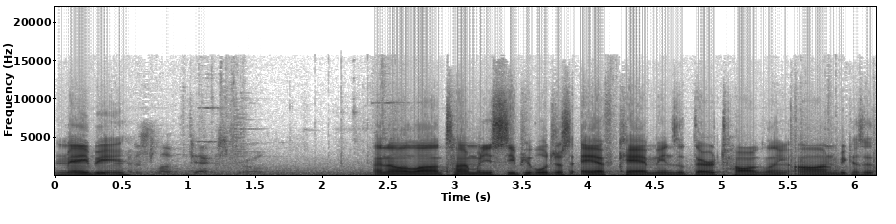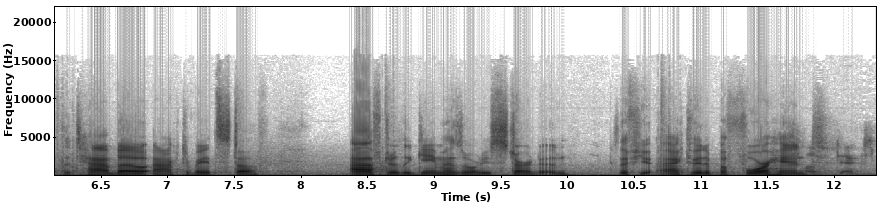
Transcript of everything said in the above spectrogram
Maybe. I just love Dex, bro. I know a lot of time when you see people just AFK, it means that they're toggling on because if the tab out activates stuff after the game has already started. Because if you activate it beforehand, Dex.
